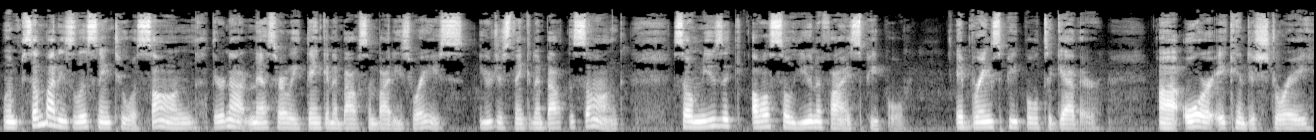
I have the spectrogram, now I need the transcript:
when somebody's listening to a song, they're not necessarily thinking about somebody's race. You're just thinking about the song. So music also unifies people. It brings people together, uh, or it can destroy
